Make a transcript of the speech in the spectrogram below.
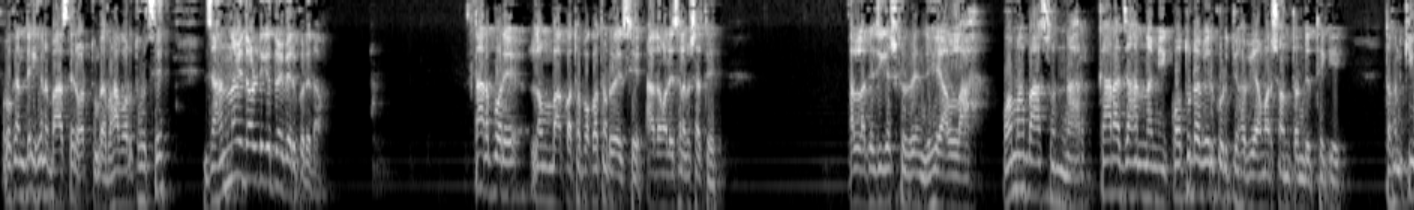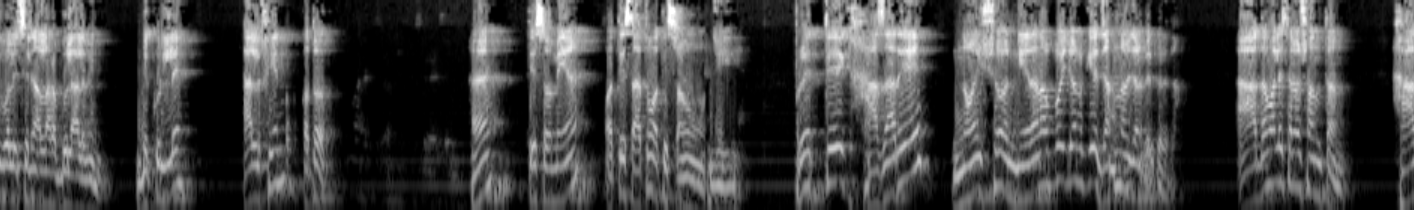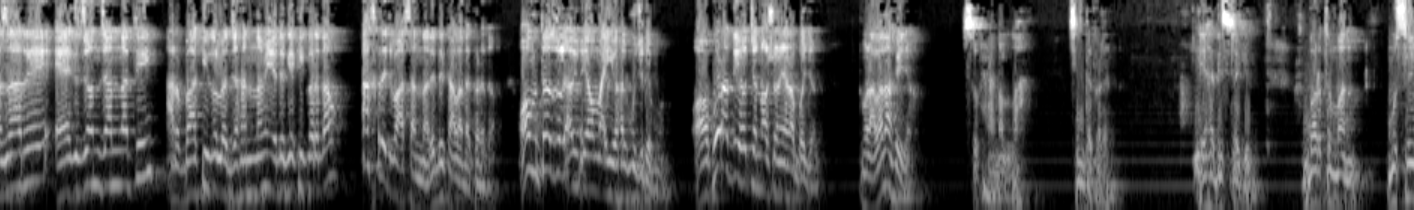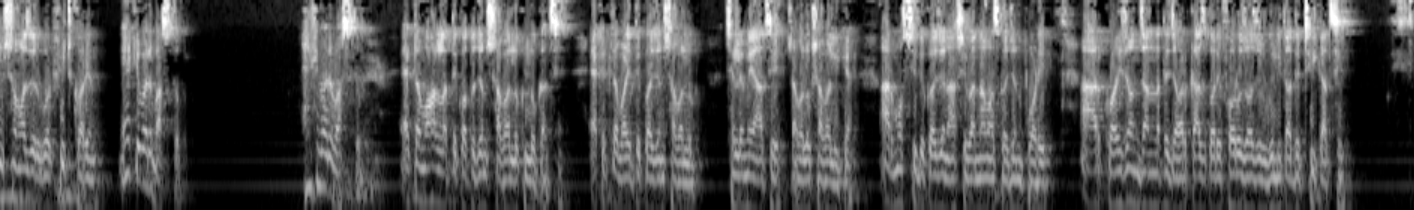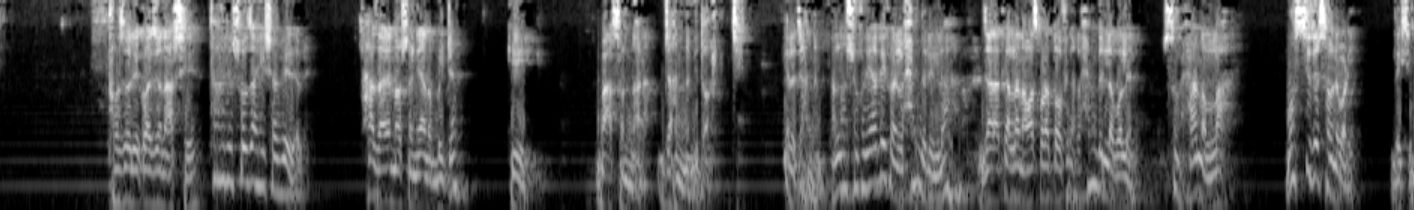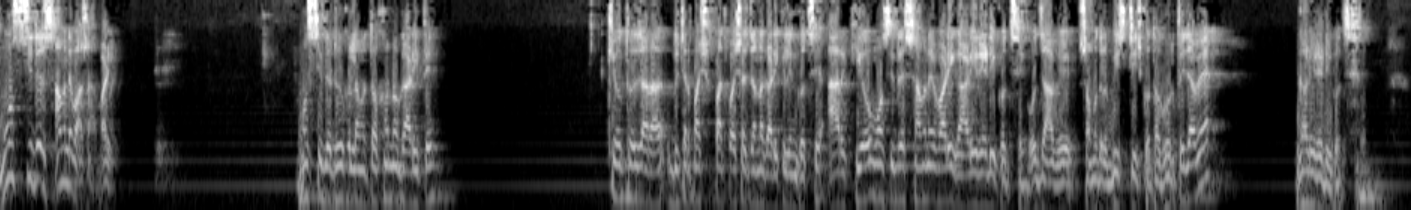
ওখান থেকে এখানে বাসের অর্থ ভাব অর্থ হচ্ছে, জাহান্নামী দলটিকে তুমি বের করে দাও। তারপরে লম্বা কথোপকথন রয়েছে আদম আলি সালামের সাথে। আল্লাহকে জিজ্ঞেস করবেন যে, হে আল্লাহ অমা বাসন্নার, কারা জাহান্নামি, কতটা বের করতে হবে আমার সন্তানদের থেকে? তখন কি বলেছিলেন আল্লাহ রবুল আলমিন? বেকুল্লে আলফিন, কত? হ্যাঁ? তেসমিয়া জি। প্রত্যেক হাজারে নয়শো নিরানব্বই জনকে জাহান্ন বের করে দাও। আদম আলি সন্তান। হাজারে একজন জান্নাতি আর বাকিগুলো জাহান্নামি, এদেরকে কি করে দাও? আখরেজ বা আসান্নার, এদেরকে আলাদা করে দাও। অপরাধী হচ্ছে নশো নিরানব্বই জন। আলাদা হয়ে যাও। চিন্তা করেন। বর্তমান মুসলিম সমাজের উপর ফিট করেন? একেবারে বাস্তব। একেবারে বাস্তব। একটা মহল্লাতে কতজন সাবালক লোক আছে? এক একটা বাড়িতে কয়জন সাবালক ছেলে মেয়ে আছে, সাবালক, সাবালিকা। আর মসজিদে কয়জন আসে বা নামাজ কয়জন পড়ে। আর কয়জন জান্নাতে যাওয়ার কাজ করে, ফরজ অজবগুলি তাদের ঠিক আছে। ফজরে কয়জন আসে, তাহলে সোজা হিসাব হয়ে যাবে। হাজারে নশো নিরানব্বইটা কি? বাসন্নারা জাহান্নামী দল। এরা আল্লাহ শুক্রিয়া করেন, আলহামদুলিল্লাহ। যারা আল্লাহ নামাজ পড়া তৌফিক, আলহামদুলিল্লাহ বলেন সুহান মসজিদের সামনে বাড়ি। দেখছি মসজিদের সামনে বাসা, বাড়ি। মসজিদে ঢুকলাম তখনও গাড়িতে। কেউ তো যারা দু চার পাঁচ পাঁচ পয়সার জন্য গাড়ি ক্লিন করছে, আর কেউ মসজিদের সামনে বাড়ি গাড়ি রেডি করছে। ও যাবে, সমুদ্র বিচ টিচ কোথাও ঘুরতে যাবে, গাড়ি রেডি করছে।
